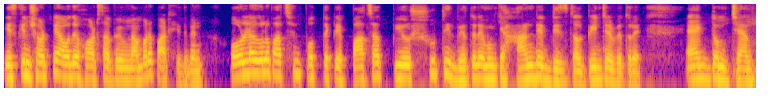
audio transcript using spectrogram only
স্ক্রিনশট নিয়ে আমাদের হোয়াটসঅ্যাপ নাম্বারে পাঠিয়ে দেবেন। ওড়নাগুলো পাচ্ছেন প্রত্যেকটি পাঁচাত পিওর সুতির ভেতরে এবং কি হান্ড্রেড ডিজিটাল প্রিন্টের ভেতরে। একদম জ্যান্ত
